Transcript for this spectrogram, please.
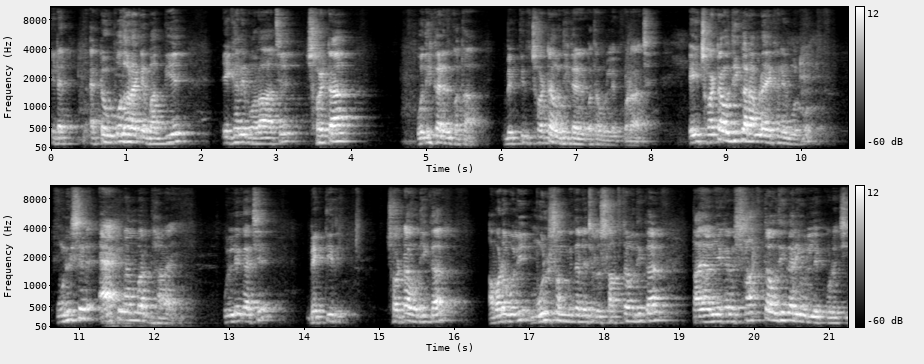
এটা একটা উপধারাকে বাদ দিয়ে এখানে বলা আছে ছয়টা অধিকারের কথা, ব্যক্তির ছয়টা অধিকারের কথা উল্লেখ করা আছে। এই ছয়টা অধিকার আমরা এখানে বলব। উনিশের এক নাম্বার ধারায় উল্লেখ আছে ব্যক্তির ছটা অধিকার। আবারও বলি, মূল সংবিধানে ছিল সাতটা অধিকার, তাই আমি এখানে সাতটা অধিকারই উল্লেখ করেছি।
